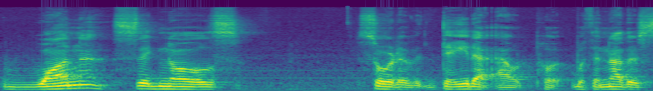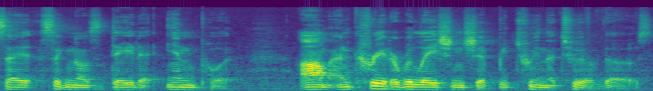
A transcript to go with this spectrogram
one signal's sort of data output with another signal's data input um, and create a relationship between the two of those.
